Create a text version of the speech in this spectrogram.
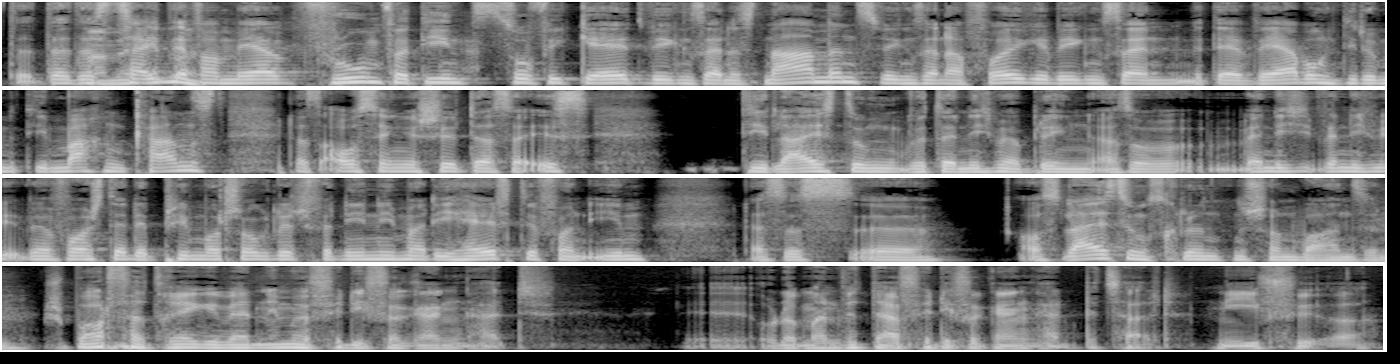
das, das zeigt einfach mehr, Froome verdient so viel Geld wegen seines Namens, wegen seiner Folge, wegen sein, mit der Werbung, die du mit ihm machen kannst, das Aushängeschild, das er ist, die Leistung wird er nicht mehr bringen. Also wenn ich, wenn ich mir vorstelle, Primo Roglic verdient nicht mal die Hälfte von ihm, das ist äh, aus Leistungsgründen schon Wahnsinn. Sportverträge werden immer für die Vergangenheit äh, oder man wird dafür die Vergangenheit bezahlt, nie für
